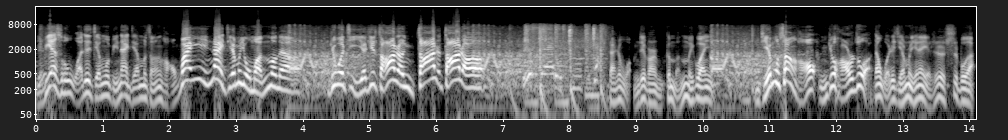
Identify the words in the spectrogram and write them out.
你别说我这节目比那节目整好，万一那节目有门子呢？给我挤下去咋整？咋整？咋整？但是我们这边跟门没关系。节目上好，你就好好做。但我这节目现在也是试播，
